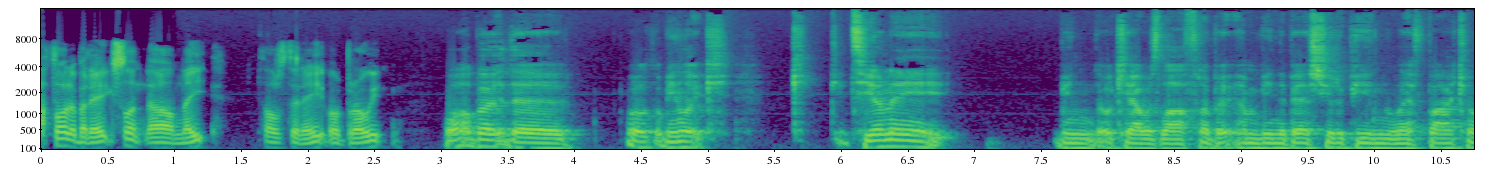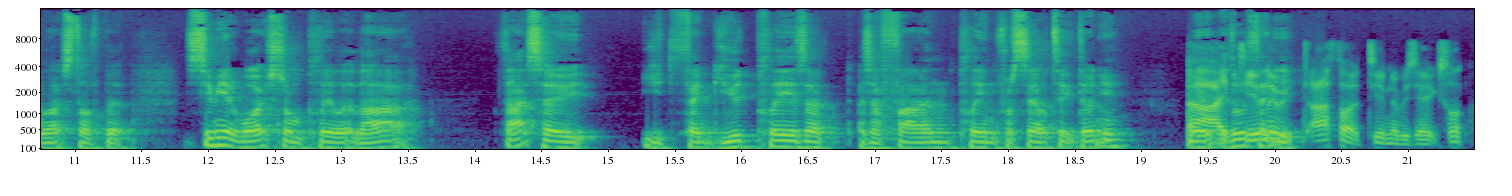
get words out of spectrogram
I thought it were excellent the other night, Thursday night, were brilliant. What about the? Well, I mean, look, Tierney. I mean, okay, I was laughing about him being the best European left back and all that stuff, but see me watching him play like that. That's how you'd think you'd play as a as a fan playing for Celtic, don't you? I, I, Tierney, I thought Tierney was excellent. I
